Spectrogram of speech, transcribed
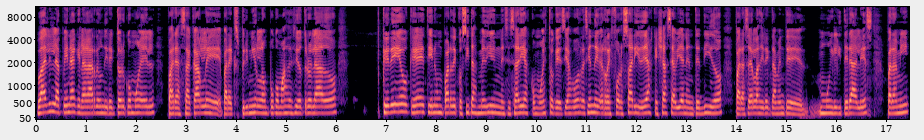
vale la pena que la agarre un director como él para sacarle, para exprimirla un poco más desde otro lado. Creo que tiene un par de cositas medio innecesarias como esto que decías vos recién de reforzar ideas que ya se habían entendido para hacerlas directamente muy literales para mí,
